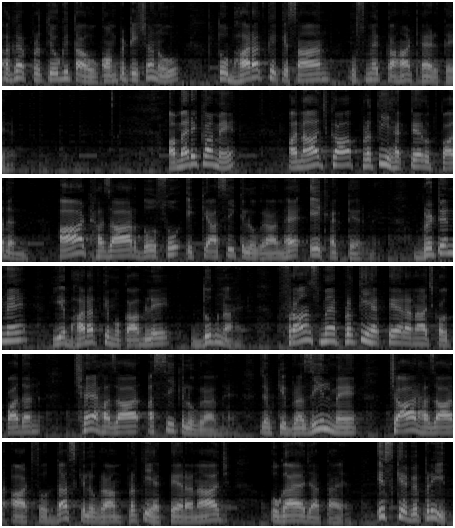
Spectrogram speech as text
अगर प्रतियोगिता हो कंपटीशन हो तो भारत के किसान उसमें कहाँ ठहरते हैं? अमेरिका में अनाज का प्रति हेक्टेयर उत्पादन आठ हज़ार दो सौ इक्यासी किलोग्राम है एक हेक्टेयर में। ब्रिटेन में यह भारत के मुकाबले दुगना है। फ्रांस में प्रति हेक्टेयर अनाज का उत्पादन 6080 किलोग्राम है, जबकि ब्राज़ील में 4810 किलोग्राम प्रति हेक्टेयर अनाज उगाया जाता है। इसके विपरीत,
